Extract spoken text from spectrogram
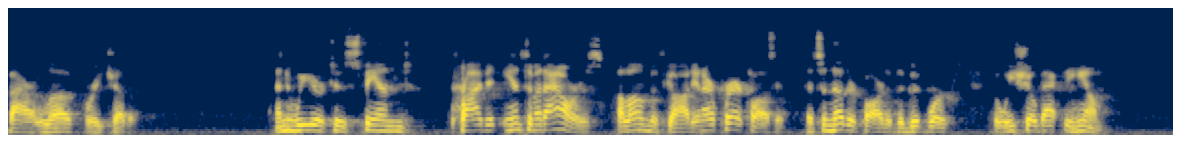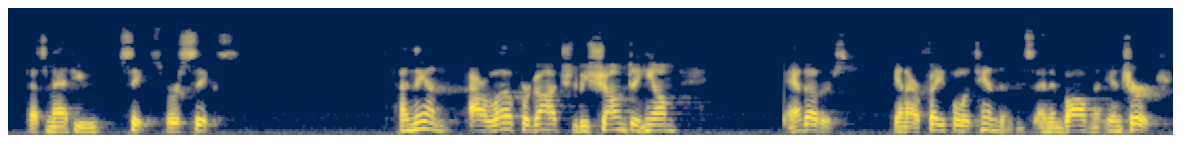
by our love for each other. And we are to spend private, intimate hours alone with God in our prayer closet. That's another part of the good works that we show back to Him. That's Matthew 6, verse 6. And then our love for God should be shown to Him and others in our faithful attendance and involvement in church.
